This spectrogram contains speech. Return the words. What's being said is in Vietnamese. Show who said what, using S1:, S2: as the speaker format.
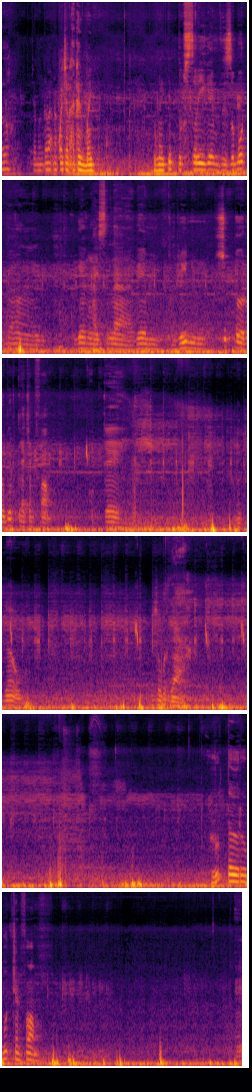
S1: Hello, chào mừng các bạn đã quay trở lại kênh của mình. Hôm nay tiếp tục series game về robot và game này sẽ là game Green Super Robot Car Transform Ok. Let's go. Robot gà. Router Robot Transform.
